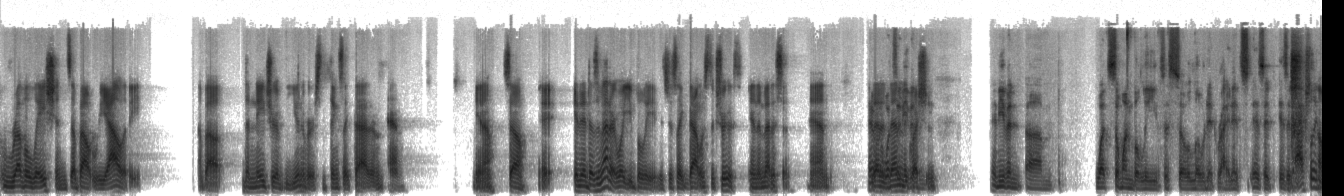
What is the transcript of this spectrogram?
revelations about reality, about the nature of the universe and things like that. And, and you know, so it, and it doesn't matter what you believe. It's just like that was the truth in the medicine. And, and then, then the even, question. And even um, what someone believes is so loaded, right? It's is it is it actually oh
